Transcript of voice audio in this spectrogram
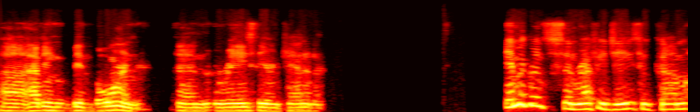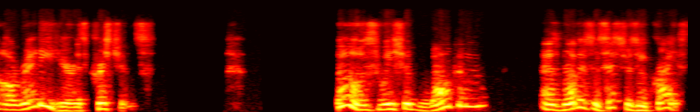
uh, having been born and raised here in Canada. Immigrants and refugees who come already here as Christians, those we should welcome as brothers and sisters in Christ.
